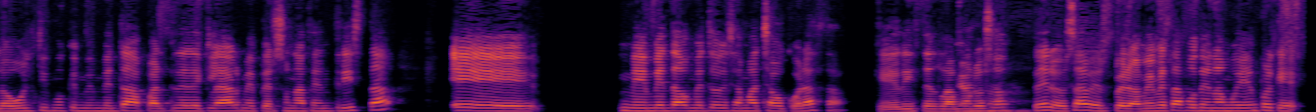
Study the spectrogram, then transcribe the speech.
lo último que me he inventado, aparte de declararme persona centrista, eh, me he inventado un método que se llama Chao Coraza, que dices glamuroso, pero, ¿sabes? Pero a mí me está funcionando muy bien porque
